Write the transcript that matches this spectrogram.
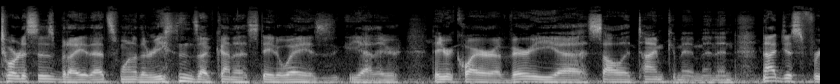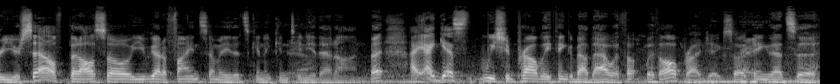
tortoises, but I that's one of the reasons I've kind of stayed away. Is yeah, they they require a very uh, solid time commitment, and not just for yourself, but also you've got to find somebody that's going to continue that on. But I, I guess we should probably think about that with with all projects. So I think that's a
